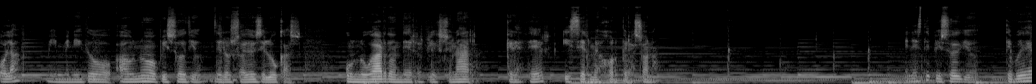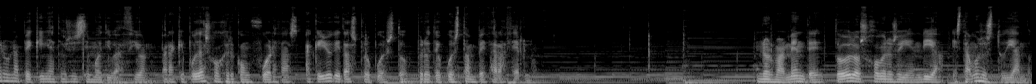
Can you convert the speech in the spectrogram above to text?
Hola, bienvenido a un nuevo episodio de Los Audios de Lucas, un lugar donde reflexionar, crecer y ser mejor persona. En este episodio te voy a dar una pequeña dosis de motivación para que puedas coger con fuerzas aquello que te has propuesto pero te cuesta empezar a hacerlo. Normalmente, todos los jóvenes hoy en día estamos estudiando,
